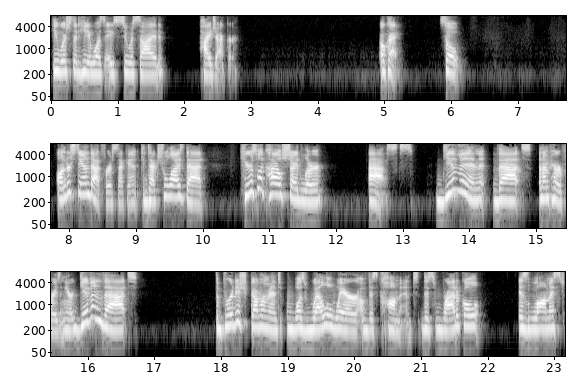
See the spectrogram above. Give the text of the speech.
He wished that he was a suicide hijacker. Okay, so Understand that for a second, contextualize that. Here's what Kyle Shideler asks Given that, and I'm paraphrasing here, given that the British government was well aware of this comment, this radical Islamist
